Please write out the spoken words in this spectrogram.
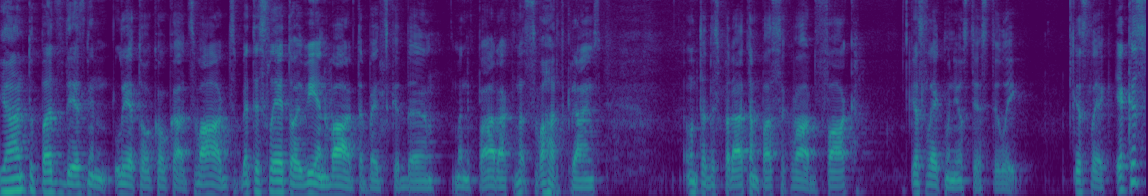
Jā, tu pats diezgan lieto kaut kādus vārdus, bet es lietoju vienu vārdu, tāpēc, ka uh, man ir pārāk mazs vārdu krājums. Un tad es parātam pasaku vārdu fāk, kas liek man justies stilīgi kas liek. Ja kas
